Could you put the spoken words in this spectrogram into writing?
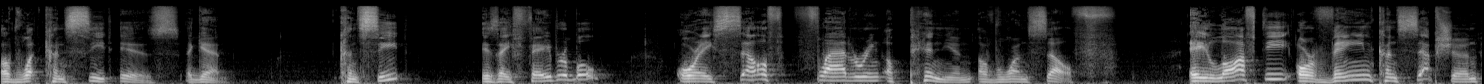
of what conceit is. Again, conceit is a favorable or a self flattering opinion of oneself, a lofty or vain conception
